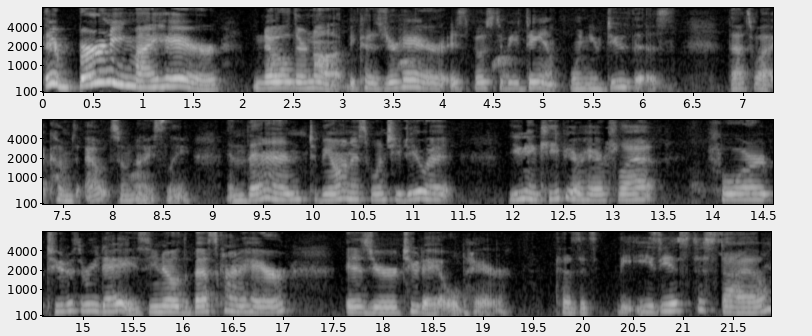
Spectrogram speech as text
they're burning my hair. No, they're not because your hair is supposed to be damp when you do this. That's why it comes out so nicely. And then, to be honest, once you do it, you can keep your hair flat for two to three days. You know, the best kind of hair is your two-day-old hair because it's the easiest to style.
